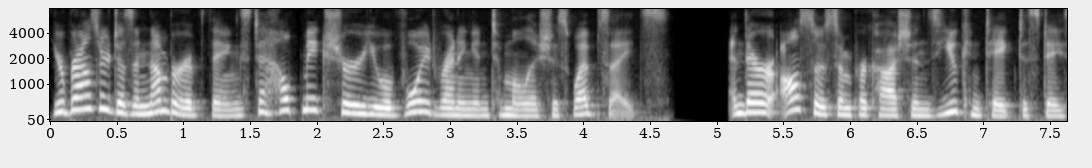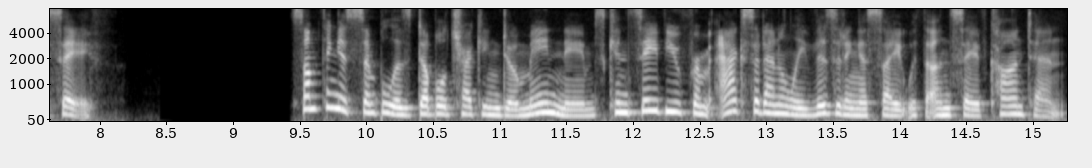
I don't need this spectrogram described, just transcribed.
your browser does a number of things to help make sure you avoid running into malicious websites. And there are also some precautions you can take to stay safe. Something as simple as double checking domain names can save you from accidentally visiting a site with unsafe content.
